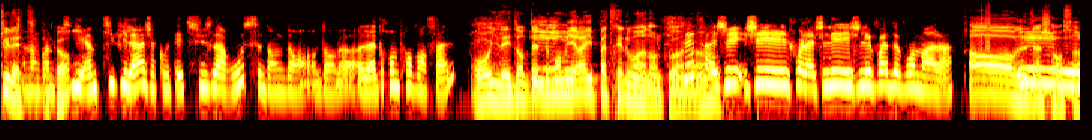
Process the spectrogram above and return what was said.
Tulette, donc un petit, un petit village à côté de Suse-la-Rousse, donc dans, dans la, la Drôme provençale. Oh, il a les dentelles de Montmirail, pas très loin dans le coin. C'est là, ça. hein. J'ai, voilà, je les, je les vois devant moi là. Oh, vous avez de la chance. hein.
